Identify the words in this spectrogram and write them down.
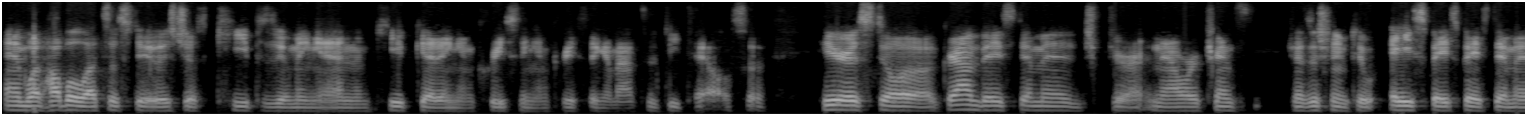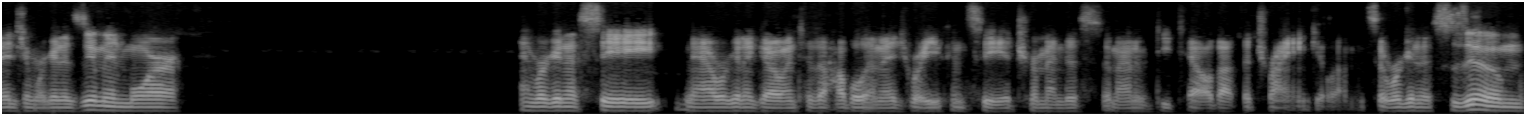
And what Hubble lets us do is just keep zooming in and keep getting increasing, increasing amounts of detail. So here is still a ground-based image. Now we're trans transitioning to a space-based image and we're gonna zoom in more and we're going to see, now we're going to go into the Hubble image where you can see a tremendous amount of detail about the triangulum. So we're going to zoom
